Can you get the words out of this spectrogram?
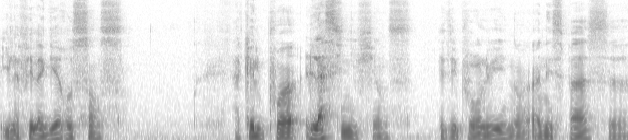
il a fait la guerre au sens. À quel point la signifiance était pour lui non, un espace euh,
